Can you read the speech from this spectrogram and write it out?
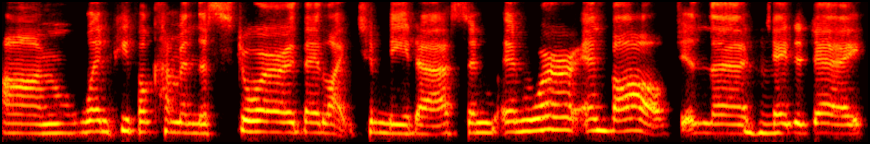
Um, when people come in the store, they like to meet us, and, and we're involved in the day to day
